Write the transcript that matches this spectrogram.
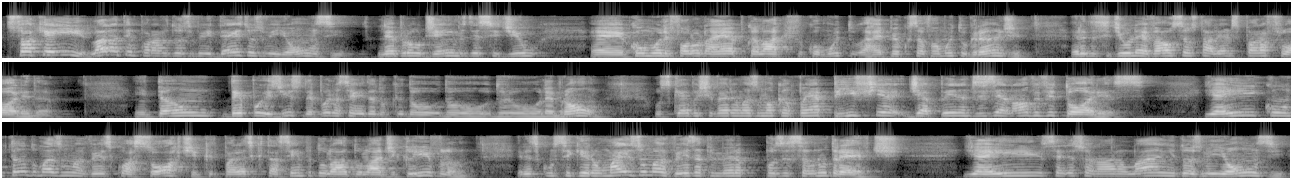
Só que aí, lá na temporada 2010-2011, LeBron James decidiu é, como ele falou na época lá, que ficou muito. a repercussão foi muito grande, ele decidiu levar os seus talentos para a Flórida. Então, depois disso, depois da saída do, do, do, do LeBron, os Cavs tiveram mais uma campanha pífia de apenas 19 vitórias. E aí, contando mais uma vez com a sorte, que parece que está sempre do lado do lado de Cleveland, eles conseguiram mais uma vez a primeira posição no draft. E aí selecionaram lá em 2011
